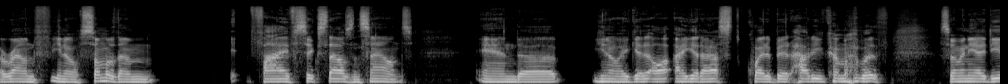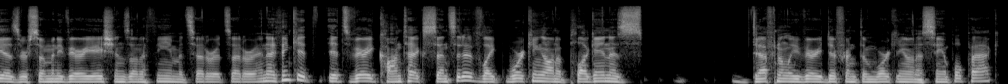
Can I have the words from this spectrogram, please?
around you know some of them five six thousand sounds and uh, you know I get I get asked quite a bit how do you come up with so many ideas or so many variations on a theme et cetera et cetera and I think it it's very context sensitive like working on a plugin is definitely very different than working on a sample pack.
